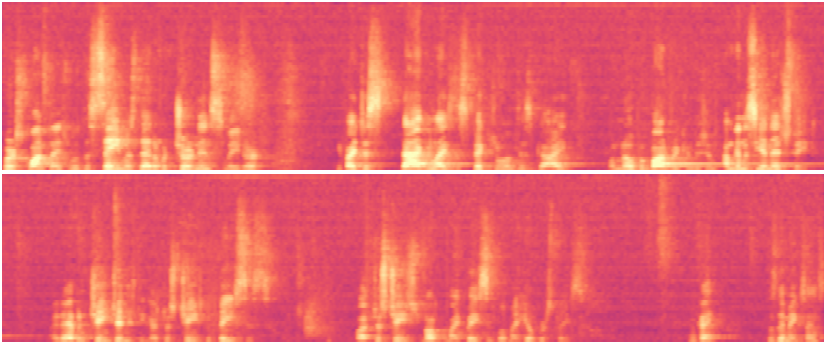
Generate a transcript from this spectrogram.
first quantized, was the same as that of a Chern insulator. If I just diagonalize the spectrum of this guy on an open boundary condition, I'm going to see an edge state. Right? I haven't changed anything. I've just changed the basis. Well, I've just changed not my basis, but my Hilbert space. Okay? Does that make sense?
